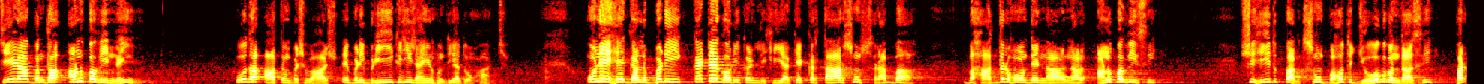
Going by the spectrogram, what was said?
ਜਿਹੜਾ ਬੰਦਾ ਅਨੁਭਵੀ ਨਹੀਂ, ਉਹਦਾ ਆਤਮ ਵਿਸ਼ਵਾਸ, ਇਹ ਬੜੀ ਬਰੀਕ ਜੀ ਲਾਈਨ ਹੁੰਦੀ ਆ ਦੋਹਾਂ 'ਚ। ਉਹਨੇ ਇਹ ਗੱਲ ਬੜੀ ਕੈਟਾਗੋਰੀਕਲ ਲਿਖੀ ਆ ਕਿ ਕਰਤਾਰ ਸਿੰਘ ਸਰਾਭਾ ਬਹਾਦਰ ਹੋਣ ਦੇ ਨਾਲ ਨਾਲ ਅਨੁਭਵੀ ਸੀ। ਸ਼ਹੀਦ ਭਗਤ ਸਿੰਘ ਬਹੁਤ ਯੋਗ ਬੰਦਾ ਸੀ, ਪਰ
